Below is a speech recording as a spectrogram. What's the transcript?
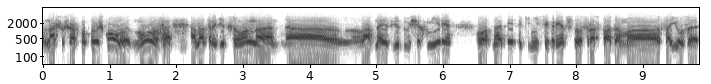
Нашу шахматную школу, ну, она традиционно э, одна из ведущих в мире. Вот. Но опять-таки не секрет, что с распадом э, Союза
